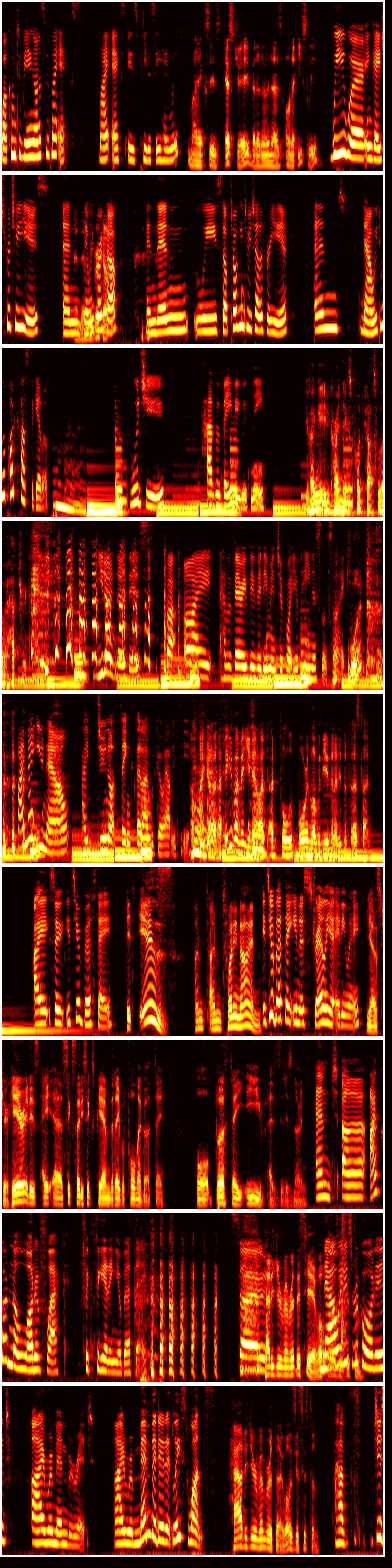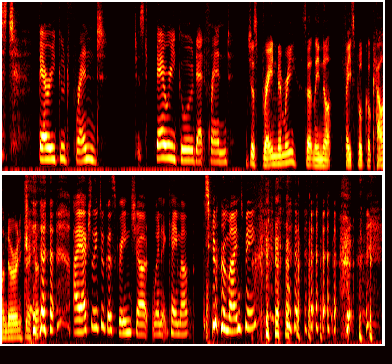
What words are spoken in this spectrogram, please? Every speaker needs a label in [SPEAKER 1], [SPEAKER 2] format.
[SPEAKER 1] Welcome to Being Honest with My Ex. My ex is Peter C. Hayward.
[SPEAKER 2] My ex is SJ, better known as Honor Eastly.
[SPEAKER 1] We were engaged for two years and, then, we, broke, up. and then we stopped talking to each other for a year and now we do a podcast together. Would you have a baby with me?
[SPEAKER 3] If I can get you to cry next podcast, we'll have a hat trick.
[SPEAKER 1] You don't know this, but I have a very vivid image of what your penis looks like.
[SPEAKER 2] What?
[SPEAKER 1] If I met you now, I do not think that I would go out with you.
[SPEAKER 4] Oh my god! I think if I met you now, I'd, I'd fall more in love with you than I did the first time.
[SPEAKER 1] I so it's your birthday.
[SPEAKER 5] It is. I'm I'm 29.
[SPEAKER 1] It's your birthday in Australia anyway.
[SPEAKER 5] Yeah, that's true. Here it is eight, uh, 6:36 p.m. the day before my birthday, or birthday eve as it is known.
[SPEAKER 1] And uh, I've gotten a lot of flack for forgetting your birthday. so
[SPEAKER 5] How did you remember it this year? What,
[SPEAKER 1] now
[SPEAKER 5] what
[SPEAKER 1] it
[SPEAKER 5] your
[SPEAKER 1] is recorded. I remember it. I remembered it at least once.
[SPEAKER 5] How did you remember it though? What was your system?
[SPEAKER 1] have just very good friend. Just very good at friend.
[SPEAKER 5] Just brain memory, certainly not Facebook or calendar or anything like that.
[SPEAKER 1] I actually took a screenshot when it came up to remind me.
